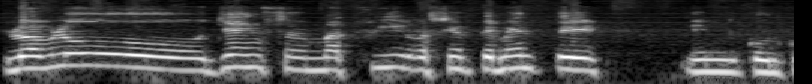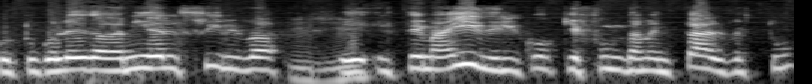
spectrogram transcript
lo habló James McPhee recientemente con, tu colega Daniel Silva, eh, el tema hídrico, que es fundamental, ¿ves tú?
